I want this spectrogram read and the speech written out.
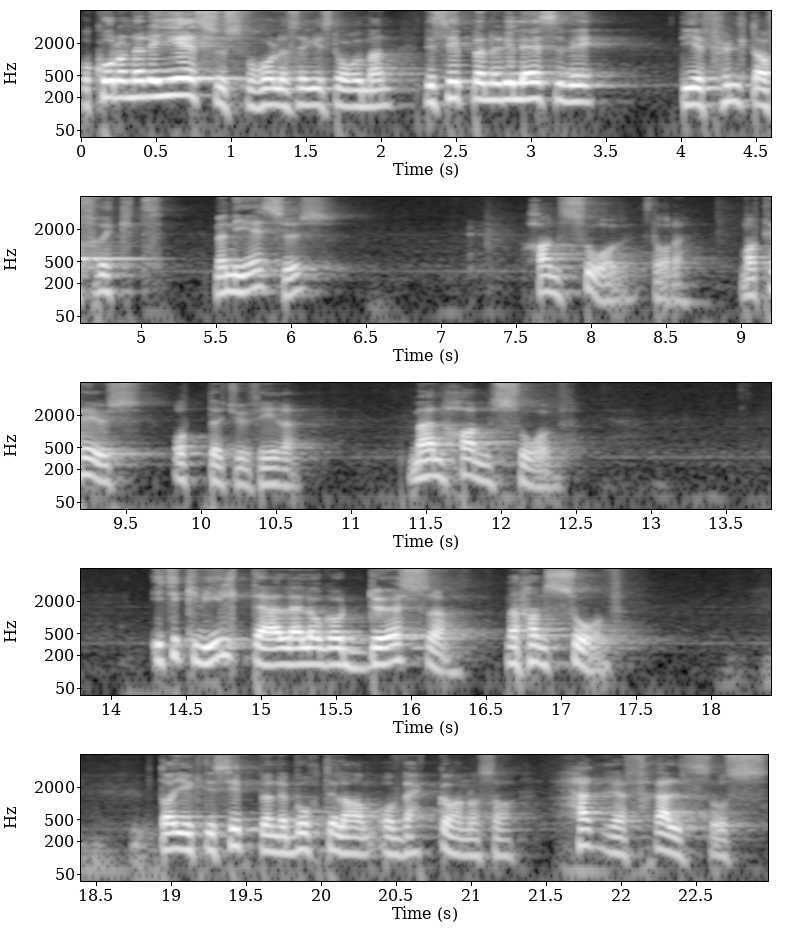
Og hvordan er det Jesus forholder seg i stormen? Disiplene de leser vi, de er fylt av frykt. Men Jesus, han sov, står det. Matteus 8, 24. Men han sov. Ikke hvilte eller lå og døsa, men han sov. Da gikk disiplene bort til ham og vekka han og sa, 'Herre, frels oss,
